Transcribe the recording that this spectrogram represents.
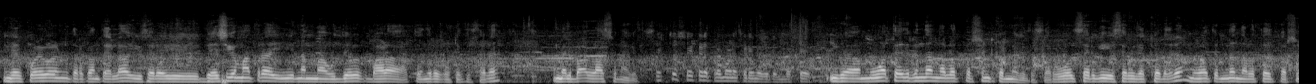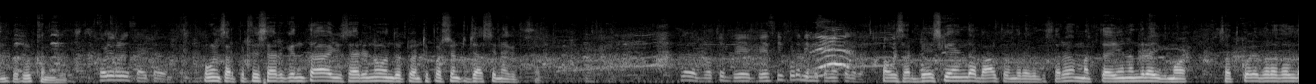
ಹಿಂಗಾಗಿ ಕೋಳಿಗಳನ್ನು ತಡ್ಕೊತ ಇಲ್ಲ. ಈ ಸರ್ ಈ ಬೇಸಿಗೆ ಮಾತ್ರ ಈ ನಮ್ಮ ಉದ್ಯೋಗಕ್ಕೆ ಭಾಳ ತೊಂದರೆ ಕೊಟ್ಟಿದೆ ಸರ್. ಆಮೇಲೆ ಭಾಳ ಲಾಸನ್ ಆಗಿದೆ? ಎಷ್ಟು ಶೇಕಡ ಪ್ರಮಾಣ ಕಡಿಮೆ ಆಗಿದೆ ಮೊಟ್ಟೆ ಈಗ ಮೂವತ್ತೈದರಿಂದ ನಲ್ವತ್ತು ಪರ್ಸೆಂಟ್ ಕಮ್ಮಿ ಆಗಿದೆ ಸರ್. ಹೋದ ಸರಿಗೆ ಈ ಸರಿ ಲೆಕ್ಕ ಹಿಡಿದ್ರೆ ಮೂವತ್ತರಿಂದ ನಲವತ್ತೈದು ಪರ್ಸೆಂಟ್ ವರೆಗೂ ಕಮ್ಮಿ ಆಗಿದೆ ಕೋಳಿಗಳು ಸಾಯ್ತಾ ಉಂಟು? ಹ್ಞೂ ಸರ್ ಪ್ರತಿ ಸಾರಿಗಿಂತ ಈ ಸಾರಿನೂ ಒಂದು ಟ್ವೆಂಟಿ ಪರ್ಸೆಂಟ್ ಜಾಸ್ತಿನೇ ಆಗಿದೆ ಸರ್. ಇಲ್ಲ, ಮತ್ತು ಬೇ- ಬೇಸಿಗೆ ಕೂಡ ನಿಮಗೆ ಸಮಸ್ಯೆ ಇದೆ ಹೌದು ಸರ್ ಬೇಸಿಗೆಯಿಂದ ಭಾಳ ತೊಂದರೆ ಆಗಿದೆ ಸರ್. ಮತ್ತು ಏನಂದರೆ ಈಗ ಮೊ ಸತ್ಕೋಳಿ ಬರೋದಲ್ದ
